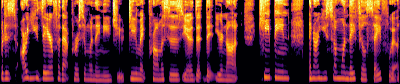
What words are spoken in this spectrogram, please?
but is, are you there for that person when they need you? Do you make promises, you know, that, that you're not keeping? And are you someone they feel safe with?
